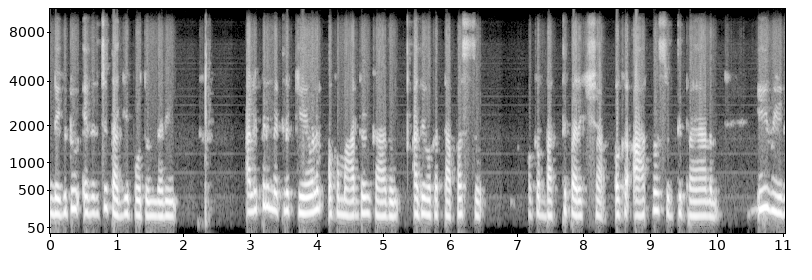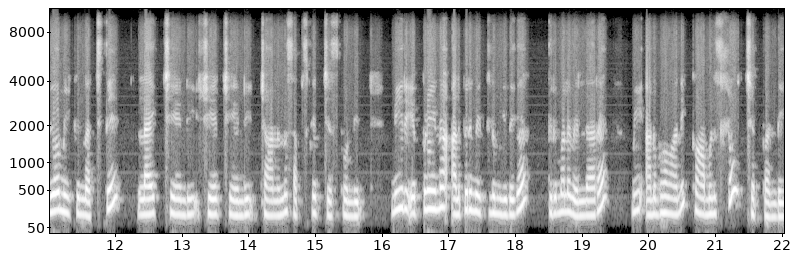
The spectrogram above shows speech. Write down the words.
నెగిటివ్ ఎనర్జీ తగ్గిపోతుందని. అలిపిరి మెట్లు కేవలం ఒక మార్గం కాదు అది ఒక తపస్సు ఒక భక్తి పరీక్ష ఒక ఆత్మశుద్ధి ప్రయాణం. ఈ వీడియో మీకు నచ్చితే లైక్ చేయండి షేర్ చేయండి ఛానల్ను సబ్స్క్రైబ్ చేసుకోండి. మీరు ఎప్పుడైనా అలిపిరి మెట్ల మీదుగా తిరుమల వెళ్ళారా? మీ అనుభవాన్ని కామెంట్స్లో చెప్పండి.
